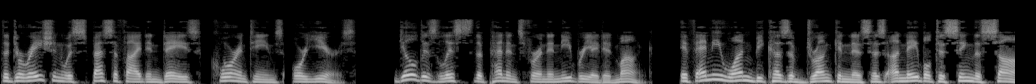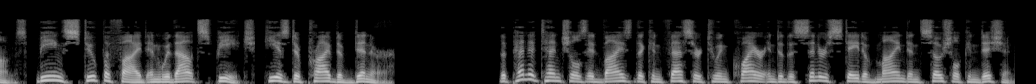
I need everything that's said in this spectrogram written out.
The duration was specified in days, quarantines, or years. Gildas lists the penance for an inebriated monk. If any one because of drunkenness is unable to sing the psalms, being stupefied and without speech, he is deprived of dinner." The penitentials advised the confessor to inquire into the sinner's state of mind and social condition.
